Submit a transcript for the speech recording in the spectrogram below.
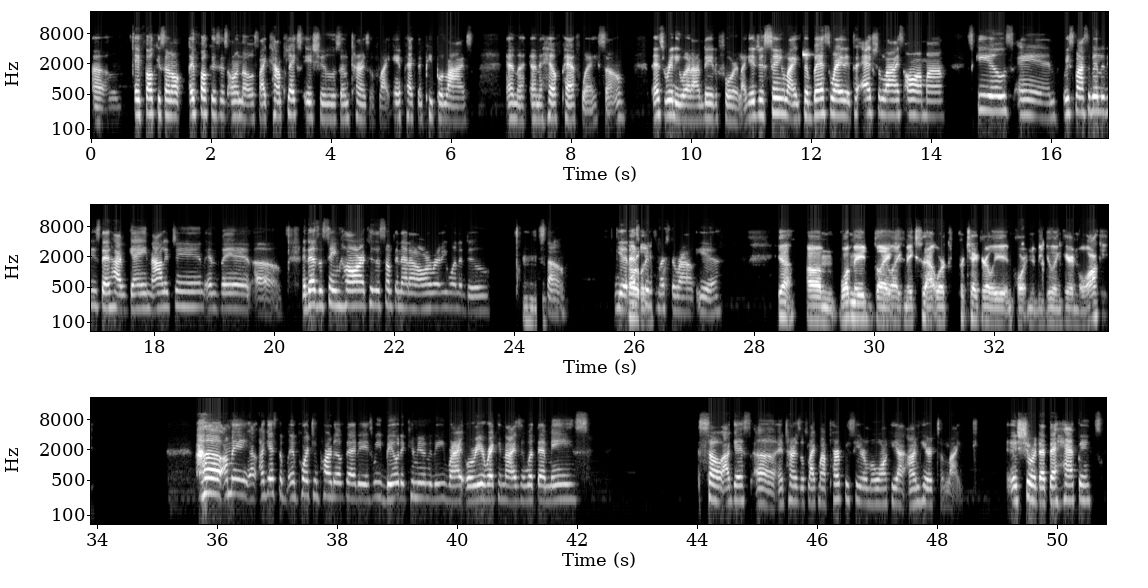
Um, it focuses on it focuses on those like complex issues in terms of like impacting people's lives and a, and a health pathway. So that's really what I did it for. Like it just seemed like the best way to, to actualize all my skills and responsibilities that I've gained knowledge in, and then uh, it doesn't seem hard because it's something that I already want to do. Mm-hmm. So yeah, that's totally. pretty much the route. Yeah. Yeah. Um, what made like like makes that work particularly important to be doing here in Milwaukee? Uh, I mean, I guess the important part of that is we build a community, right? Or we're recognizing what that means. So I guess uh, in terms of like my purpose here in Milwaukee, I, I'm here to like ensure that that happens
